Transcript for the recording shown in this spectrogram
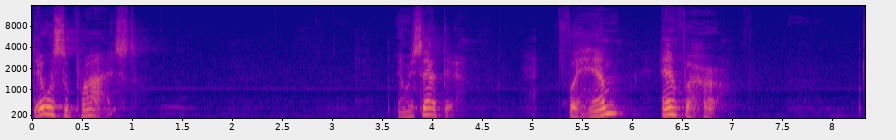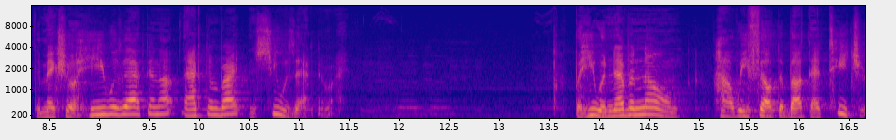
they were surprised. And we sat there for him and for her to make sure he was acting up, acting right, and she was acting right. But he would never know how we felt about that teacher.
